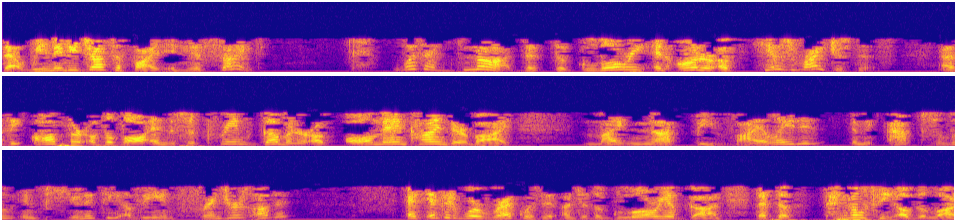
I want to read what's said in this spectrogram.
that we may be justified in his sight? Was it not that the glory and honor of his righteousness, as the author of the law and the supreme governor of all mankind thereby, might not be violated in the absolute impunity of the infringers of it? And if it were requisite unto the glory of God that the penalty of the law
